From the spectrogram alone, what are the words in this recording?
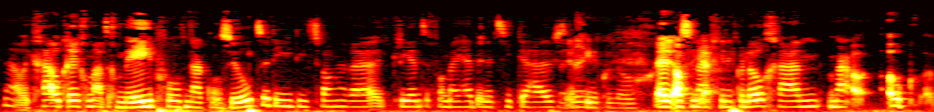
nou, ik ga ook regelmatig mee, bijvoorbeeld naar consulten die, die zwangere cliënten van mij hebben in het ziekenhuis. Een gynaecoloog. En als ze naar ja. een gynaecoloog gaan, maar ook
